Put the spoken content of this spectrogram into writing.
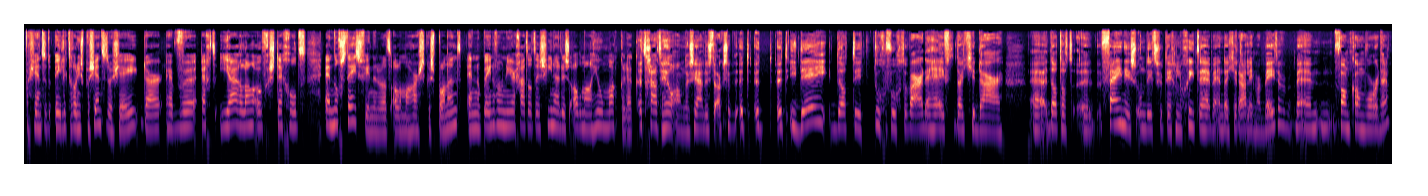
patiënten, elektronisch patiëntendossier, daar hebben we echt jarenlang over gesteggeld. En nog steeds vinden we dat allemaal hartstikke spannend. En op een of andere manier gaat dat in China dus allemaal heel makkelijk. Het gaat heel anders. Ja, dus de accept, het, het, het idee dat dit toegevoegde waarde heeft, dat je daar eh, dat dat eh, fijn is om dit soort technologie te hebben en dat je daar alleen maar beter eh, van kan worden.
